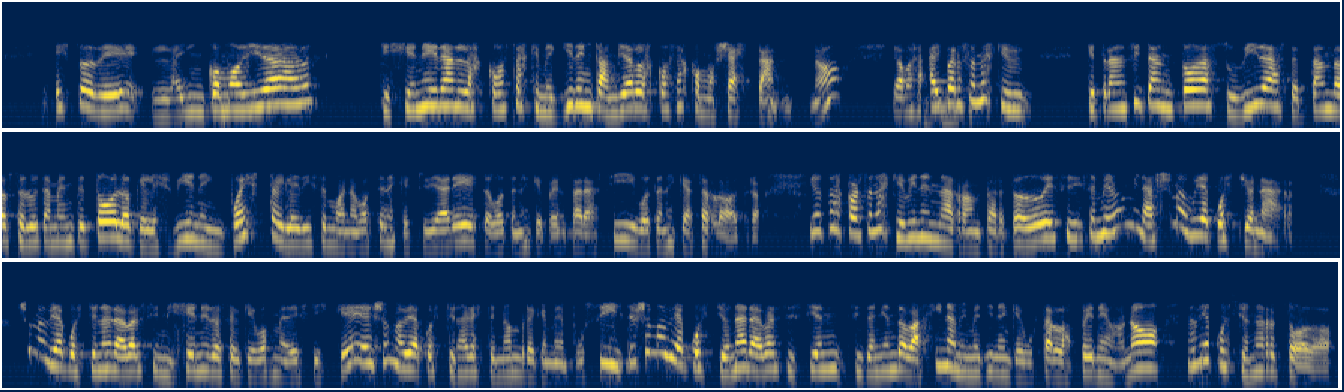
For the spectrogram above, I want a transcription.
esto de la incomodidad que generan las cosas, que me quieren cambiar las cosas como ya están, ¿no? Digamos, hay personas que, que transitan toda su vida aceptando absolutamente todo lo que les viene impuesto y le dicen, bueno, vos tenés que estudiar esto, vos tenés que pensar así, vos tenés que hacer lo otro. Y otras personas que vienen a romper todo eso y dicen, mira, mira, yo me voy a cuestionar, yo me voy a cuestionar a ver si mi género es el que vos me decís que es, yo me voy a cuestionar este nombre que me pusiste, yo me voy a cuestionar a ver si, si teniendo vagina a mí me tienen que gustar los penes o no, me voy a cuestionar todo.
